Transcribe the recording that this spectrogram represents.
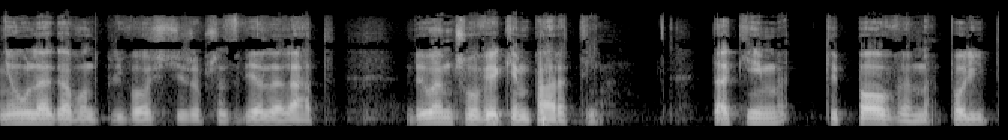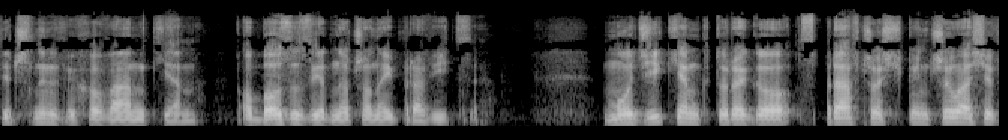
nie ulega wątpliwości, że przez wiele lat byłem człowiekiem partii. Takim typowym politycznym wychowankiem obozu Zjednoczonej Prawicy. Młodzikiem, którego sprawczość kończyła się w,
